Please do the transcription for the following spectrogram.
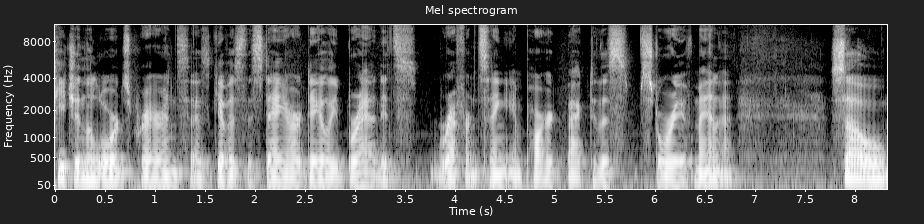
teaching the Lord's Prayer and says, Give us this day our daily bread, it's referencing in part back to this story of manna. So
